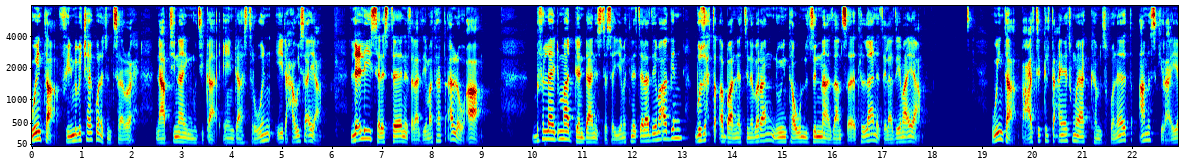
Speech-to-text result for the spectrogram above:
ዊንታ ፊልሚ ብቻ ኣይኮነትን ትሰርሕ ናብቲ ናይ ሙዚቃ ኢንዳስትሪ እውን ኢዳ ሓዊሳ እያ። ልዕሊ ሰለስተ ነፀላ ዜማታት ኣለውኣ ብፍላይ ድማ ደንዳኒ ዝተሰየመት ነፀላ ዜማኣ ግን ብዙሕ ተቐባልነት ዝነበራን ንዊንታ እውን ዝና ዛምፀአትላ ነፀላ ዜማ እያ። ዊንታ በዓልቲ ክልተ ዓይነት ሞያ ከም ዝኾነት ኣመስኪራ እያ።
